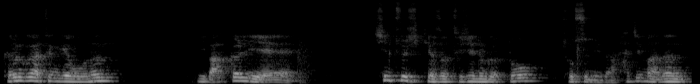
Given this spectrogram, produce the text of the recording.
그런 것 같은 경우는 이 막걸리에 침출시켜서 드시는 것도 좋습니다. 하지만은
